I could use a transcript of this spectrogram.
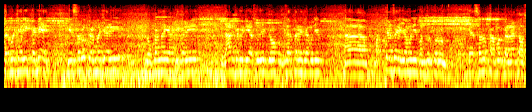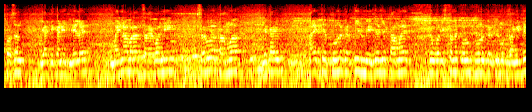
कर्मचारी कमी आहेत हे सर्व कर्मचारी लोकांना या ठिकाणी लाड कमिटी असू दे किंवा कुठल्या तर याच्यामध्ये मक्त्याचं याच्यामध्ये मंजूर करून या सर्व कामं करण्याचं आश्वासन या ठिकाणी दिलेलं आहे. महिनाभरात साहेबांनी सर्व कामं जे काही आहेत ते पूर्ण करतील. मेजर जे कामं आहेत ते वरिष्ठांना करून पूर्ण करतील म्हणून सांगितले.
